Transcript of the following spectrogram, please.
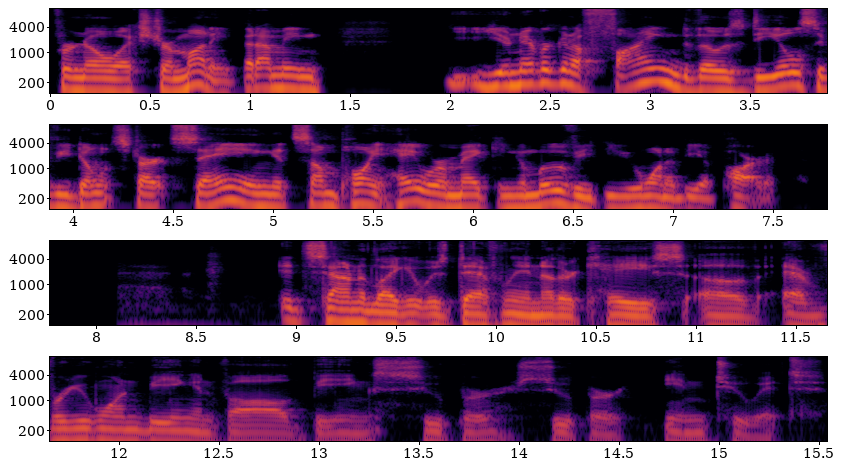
for no extra money. But i mean you're never going to find those deals if you don't start saying at some point hey we're making a movie. Do you want to be a part of it? It sounded like it was definitely another case of everyone being involved being super super into it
